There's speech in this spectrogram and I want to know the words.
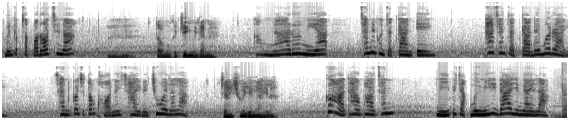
เหมือนกับสับปะรดใช่นะๆเออแต่ว่ามันก็จริงเหมือนกันนะ เอาหน้าเรื่องเนี้ยฉันเป็นคนจัดการเอง ถ้าฉันจัดการได้เมื่อไหร่ ฉันก็จะต้องขอนายชัยน่ะช่วยแล้วล่ะ จะให้ช่วยยังไงล่ะ ก็หาทางพาฉันหนีไปจากเมืองนี้ให้ได้ยังไงล่ะอ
